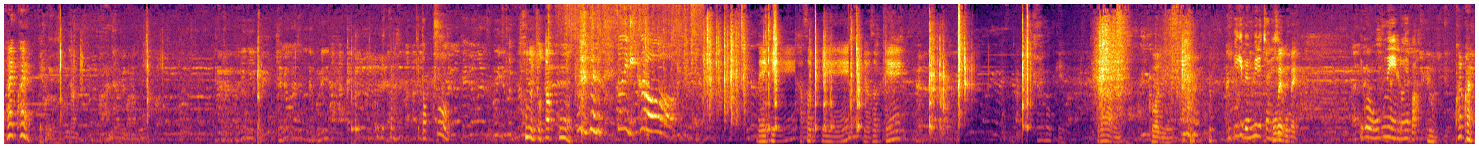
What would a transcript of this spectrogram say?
콸, 콸. 고기 끓여. 이렇게 넣고. 손을 또 닦고. 손이 미끄러. 네 개, 다섯 개, 여섯 개, 일곱 개. 대단하네. 그 와중에. 이게 몇 밀리짜리지? 500, 500. 이걸 5분의 1로 해봐. 응. 콸콸.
